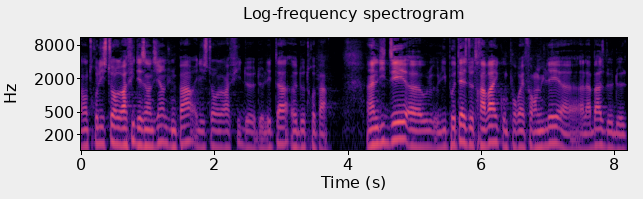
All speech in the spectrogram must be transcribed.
entre l'historiographie des Indiens d'une part et l'historiographie de l'État d'autre part. L'idée, euh, l'hypothèse de travail qu'on pourrait formuler euh, à la base de,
